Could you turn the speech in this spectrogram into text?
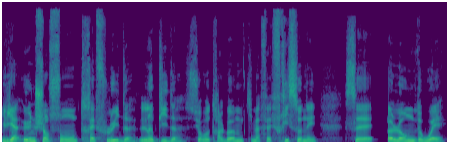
Il y a une chanson très fluide, limpide sur votre album qui m'a fait frissonner, c'est Along the Way.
